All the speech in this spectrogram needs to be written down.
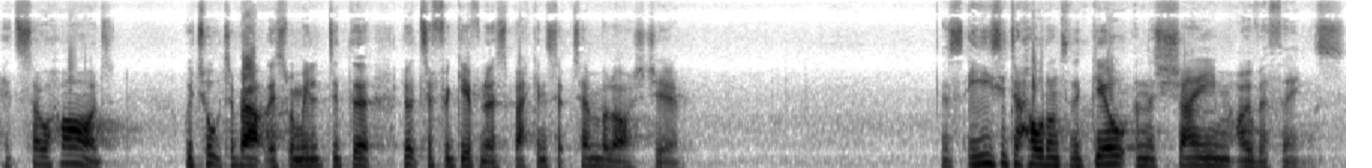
It's so hard. We talked about this when we did the look to forgiveness back in September last year. It's easy to hold on to the guilt and the shame over things.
